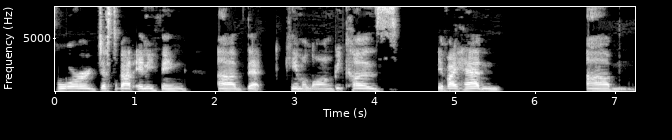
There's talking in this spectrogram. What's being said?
for just about anything uh, that came along. Because if I hadn't, um,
